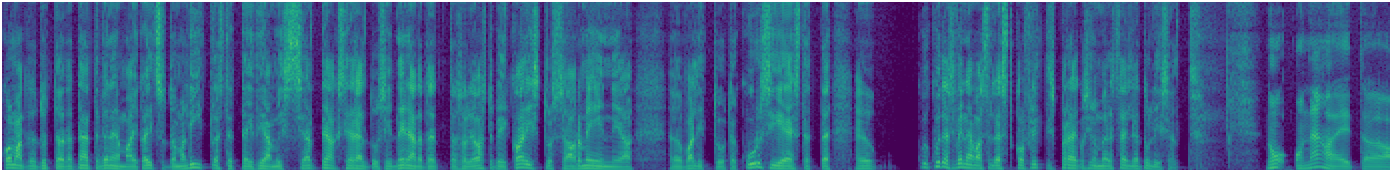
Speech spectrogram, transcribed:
kolmandad ütlevad, et näete, Venemaa ei kaitsnud oma liitlast, et ei tea, mis sealt tehakse järeldusi, neljandad, et see oli vastupidi karistus Armeenia äh, valitud kursi eest, et äh, kui, kuidas Venemaa sellest konfliktist praegu sinu meelest välja tuli sealt? no on näha, et äh,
